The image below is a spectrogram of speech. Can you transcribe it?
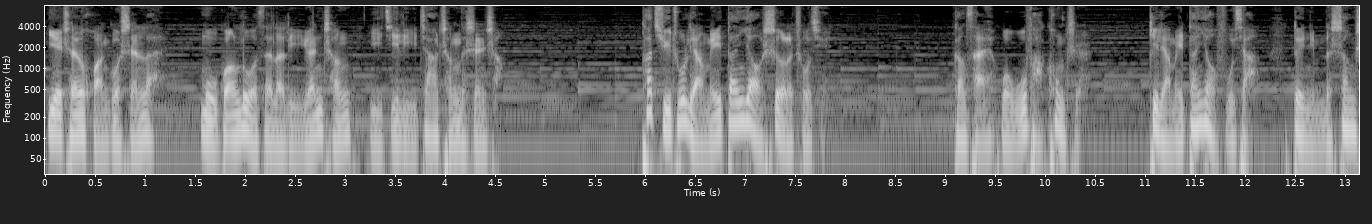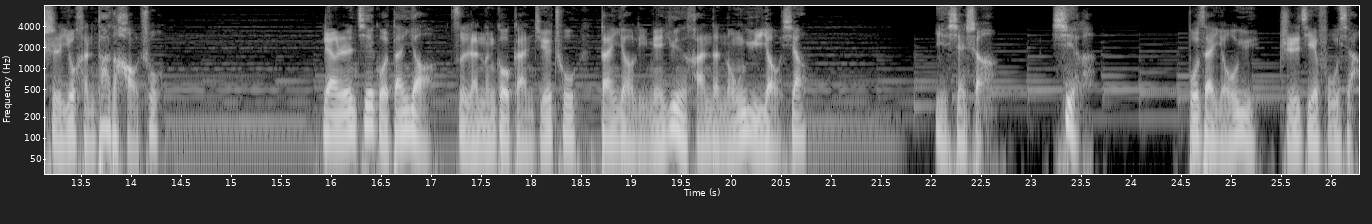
叶晨缓过神来，目光落在了李元成以及李嘉诚的身上。他取出两枚丹药，射了出去。刚才我无法控制，这两枚丹药服下，对你们的伤势有很大的好处。两人接过丹药，自然能够感觉出丹药里面蕴含的浓郁药香。叶先生，谢了，不再犹豫，直接服下。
